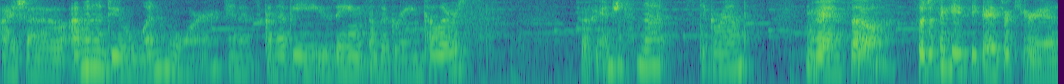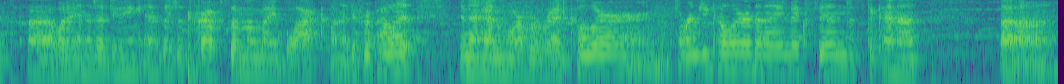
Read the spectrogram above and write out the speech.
eyeshadow. I'm gonna do one more and it's gonna be using the green colors. So if you're interested in that, stick around. Okay, so so just in case you guys are curious, uh, what I ended up doing is I just grabbed some of my black on a different palette and I had more of a red color and orangey color that I mixed in just to kind of uh,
